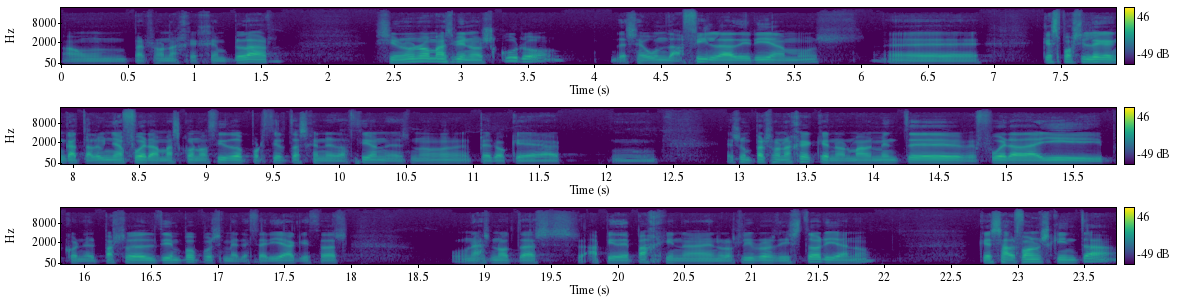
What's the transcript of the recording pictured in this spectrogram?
a un personaje ejemplar, sino uno más bien oscuro, de segunda fila, diríamos, eh, que es posible que en Cataluña fuera más conocido por ciertas generaciones, pero que mm, es un personaje que normalmente fuera de allí, con el paso del tiempo, pues merecería quizás unas notas a pie de página en los libros de historia, ¿no? que es Alphonse Quintá,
